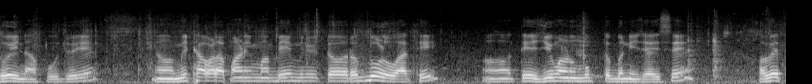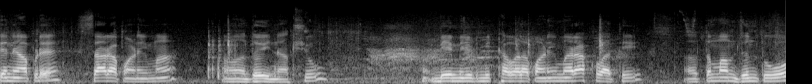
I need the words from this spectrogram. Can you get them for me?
ધોઈ નાખવું જોઈએ. મીઠાવાળા પાણીમાં બે મિનિટ રગદોળવાથી તે જીવાણુ મુક્ત બની જાય છે. હવે તેને આપણે સારા પાણીમાં ધોઈ નાખશું. બે મિનિટ મીઠાવાળા પાણીમાં રાખવાથી તમામ જંતુઓ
